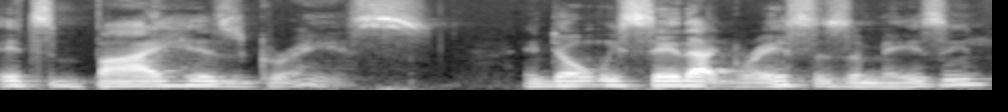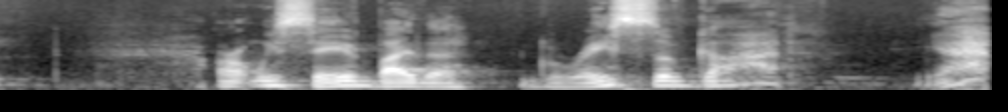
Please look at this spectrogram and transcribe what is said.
It's by His grace. And don't we say that grace is amazing? Aren't we saved by the grace of God? Yeah.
